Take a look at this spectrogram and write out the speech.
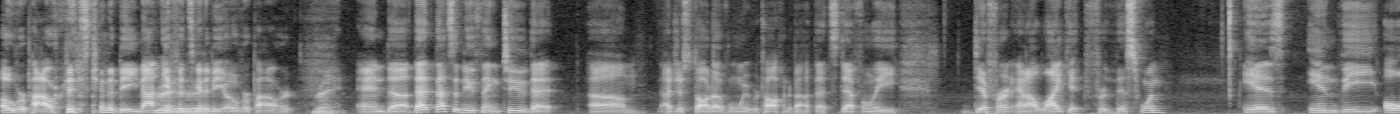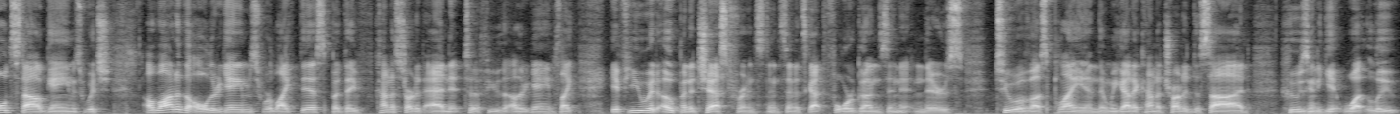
overpowered it's going to be, not Right, if it's right, going to be overpowered right. and uh, that that's a new thing too that um, I just thought of when we were talking about. That's definitely different, and I like it for this one. Is in the old style games, which a lot of the older games were like this, but they've kind of started adding it to a few of the other games. Like if you would open a chest, for instance, and it's got four guns in it, and there's two of us playing, then we got to kind of try to decide who's going to get what loot.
